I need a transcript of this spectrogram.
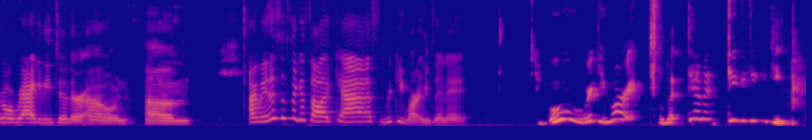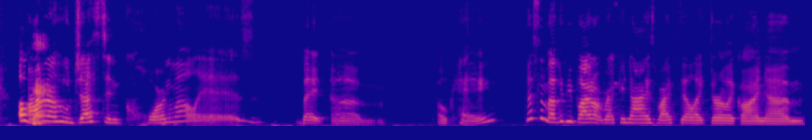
real raggedy to their own. Um, I mean, this looks like a solid cast. Ricky Martin's in it. Ooh, Ricky Martin. But damn it, Kiki Kiki Kiki. Okay. I don't know who Justin Cornwell is, but um, okay. There's some other people I don't recognize, but I feel like they're like on um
